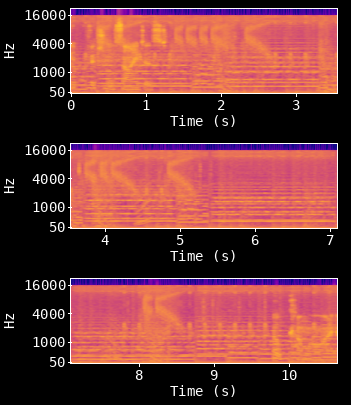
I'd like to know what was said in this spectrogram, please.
Brilliant fictional scientist. Oh, come on.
